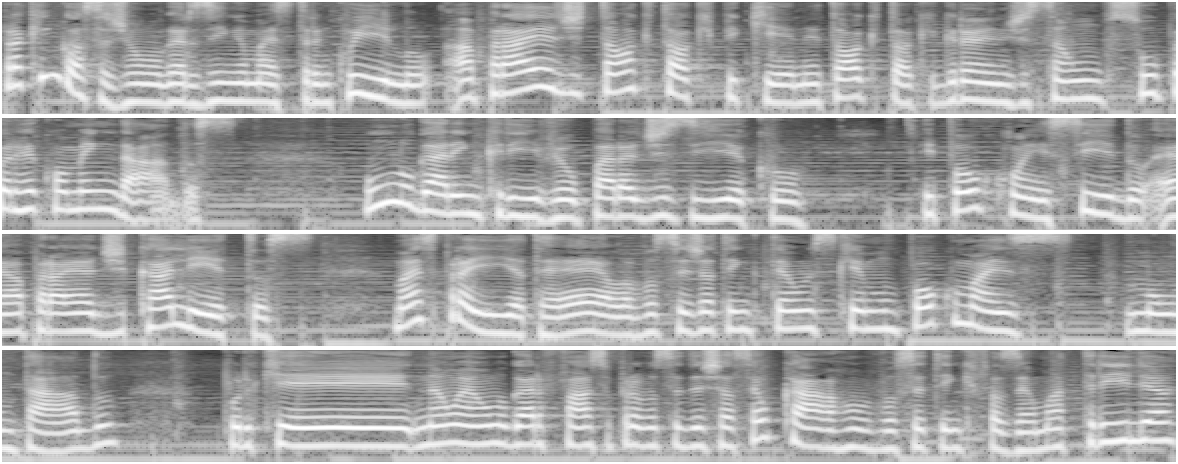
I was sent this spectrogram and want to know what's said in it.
Para quem gosta de um lugarzinho mais tranquilo, a praia de Tok Tok pequeno e Tok Tok grande são super recomendadas. Um lugar incrível, paradisíaco e pouco conhecido é a praia de Calhetas, mas para ir até ela você já tem que ter um esquema um pouco mais montado, porque não é um lugar fácil para você deixar seu carro, você tem que fazer uma trilha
